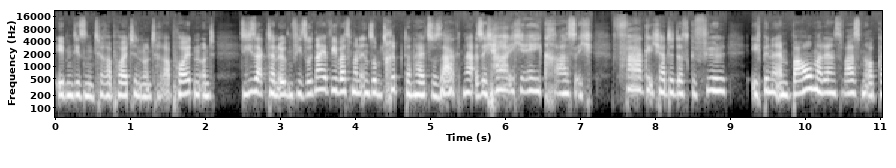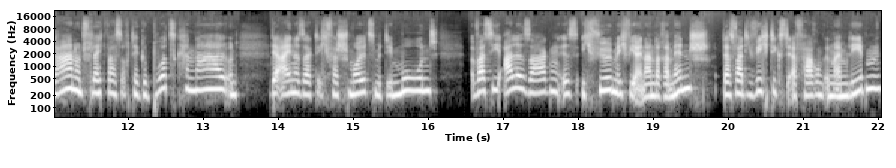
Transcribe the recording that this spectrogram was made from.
eben diesen Therapeutinnen und Therapeuten. Und die sagt dann irgendwie so, naja, wie was man in so einem Trip dann halt so sagt, ne? Also ich, ja, ich, ey, krass, ich, fuck, ich hatte das Gefühl, ich bin in einem Baum, aber dann war es ein Organ und vielleicht war es auch der Geburtskanal und der eine sagt, ich verschmolz mit dem Mond. Was sie alle sagen ist, ich fühle mich wie ein anderer Mensch. Das war die wichtigste Erfahrung in meinem Leben.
